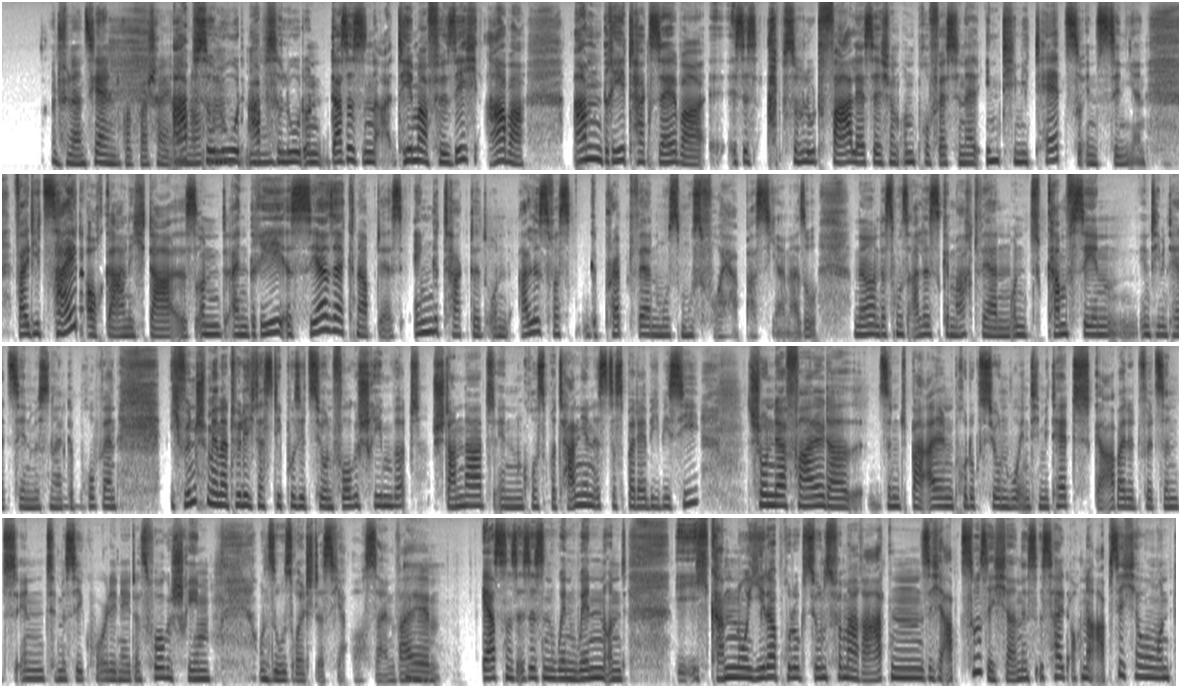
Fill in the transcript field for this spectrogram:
und finanziellen Druck wahrscheinlich. Auch, absolut, ne? absolut. Und das ist ein Thema für sich. Aber am Drehtag selber ist es absolut fahrlässig und unprofessionell, Intimität zu inszenieren, weil die Zeit auch gar nicht da ist. Und ein Dreh ist sehr, sehr knapp, der ist eng getaktet und alles, was gepreppt werden muss, muss vorher passieren. Also, ne, und das muss alles gemacht werden. Und Kampfszenen, Intimitätsszenen müssen halt geprobt werden. Ich wünsche mir natürlich, dass die Position vorgeschrieben wird. Standard in Großbritannien ist das bei der BBC schon der Fall. Da sind bei allen Produktionen, wo Intimität gearbeitet wird, sind Intimacy Coordinators vorgeschrieben. Und so sollte das ja auch sein, weil mhm. Erstens ist es ein Win-Win und ich kann nur jeder Produktionsfirma raten, sich abzusichern. Es ist halt auch eine Absicherung und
